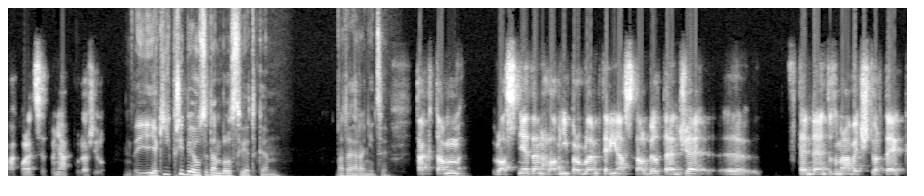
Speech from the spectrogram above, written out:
nakonec se to nějak podařilo. Jakých příběhů se tam byl svědkem na té hranici? Tak tam vlastně ten hlavní problém, který nastal, byl ten, že v ten den, to znamená ve čtvrtek,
